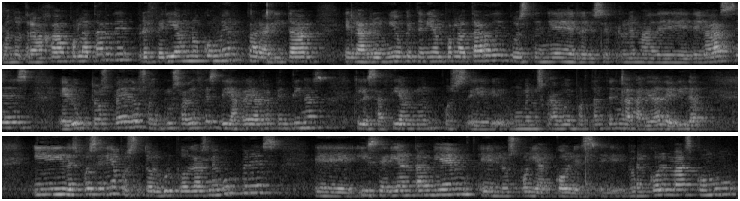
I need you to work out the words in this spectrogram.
cuando trabajaban por la tarde preferían no comer para evitar en la reunión que tenían por la tarde pues tener ese problema de, gases, eructos, pedos o incluso a veces diarreas repentinas que les hacían pues, eh, un menoscabo importante en la calidad de vida. Y después sería pues, todo el grupo de las legumbres, eh, y serían también eh, los polialcoholes. Eh, el alcohol más común,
